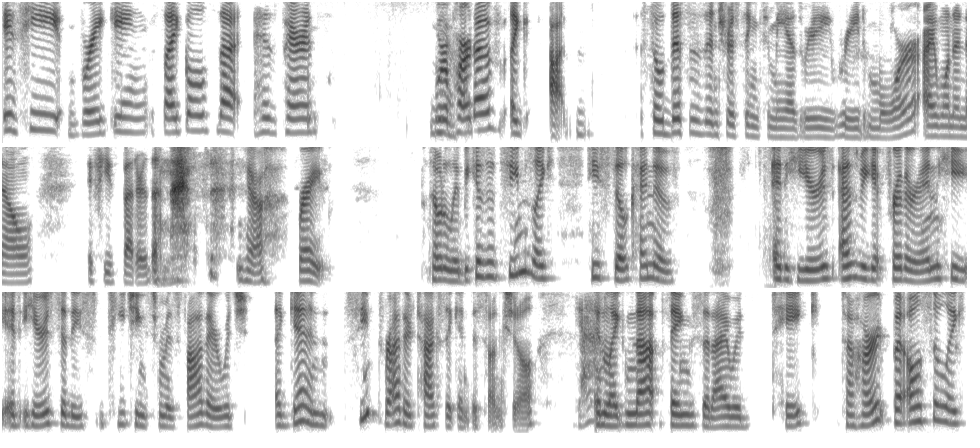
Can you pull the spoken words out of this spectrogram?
Is he breaking cycles that his parents were a part of? Like, uh, so this is interesting to me as we read more. I want to know if he's better than this. yeah, right. Totally. Because it seems like he still kind of adheres as we get further in, he adheres to these teachings from his father, which again seemed rather toxic and dysfunctional. yeah. and like not things that I would take to heart, but also like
